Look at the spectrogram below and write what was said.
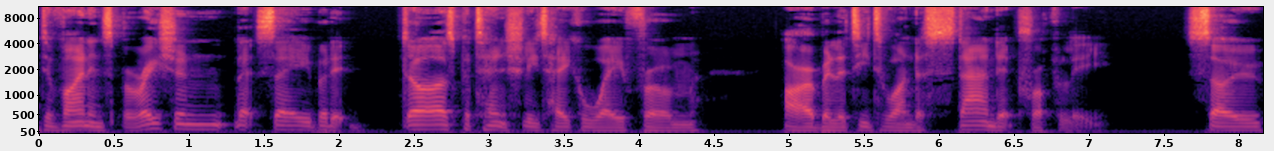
divine inspiration, let's say, but it does potentially take away from our ability to understand it properly. So,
